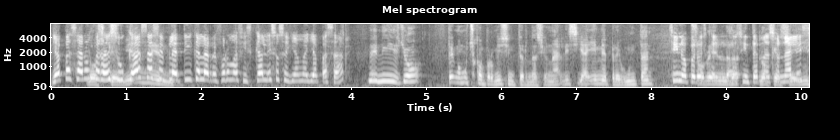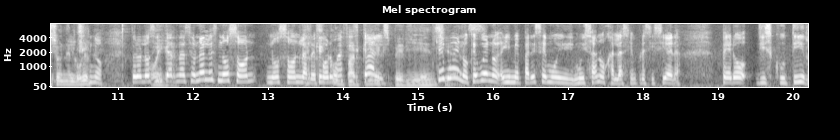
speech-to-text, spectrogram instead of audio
ya pasaron, pero en su casa se platica la reforma fiscal, ¿eso se llama ya pasar? Denise, yo tengo muchos compromisos internacionales y ahí me preguntan Sí, no, pero sobre es que la- los internacionales. Lo que se hizo en el gobierno. Sí, no, pero los Oiga. internacionales no son, no son la Hay que reforma compartir fiscal. experiencias. Qué bueno, qué bueno, y me parece muy, muy sano, ojalá siempre se hiciera. Pero discutir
